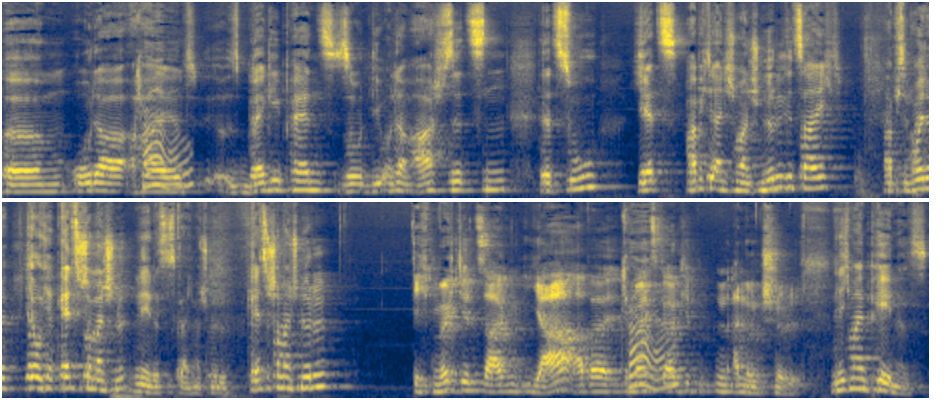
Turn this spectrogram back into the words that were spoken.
ähm, oder halt äh, Baggy Pants, so die unterm Arsch sitzen. Dazu Jetzt habe ich dir eigentlich schon mal einen Schnürdel gezeigt. Habe ich den heute? Ja, oh, kennst du schon meinen Schnürdel? Nee, das ist gar nicht mein Schnürdel. Kennst du schon meinen Schnürdel? Ich möchte jetzt sagen ja, aber du meinst garantiert einen anderen Schnürdel. Nicht meinen Penis.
